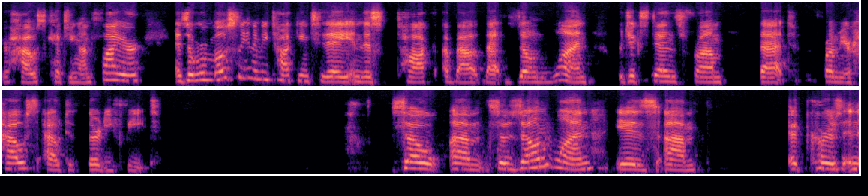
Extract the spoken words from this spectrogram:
your house catching on fire. And so we're mostly going to be talking today in this talk about that zone one which extends from that from your house out to 30 feet. So um so zone one is um occurs in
